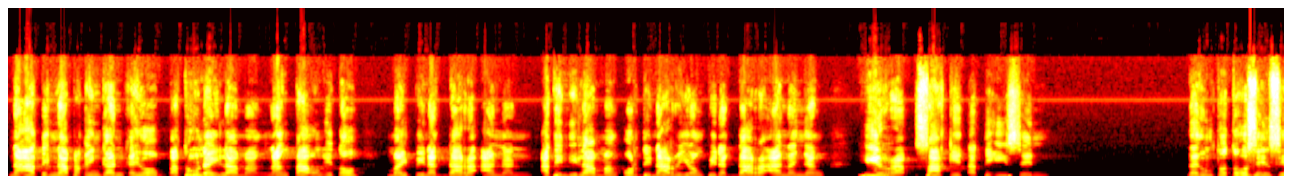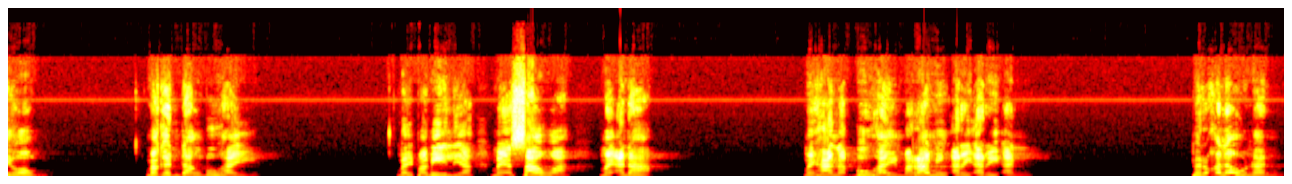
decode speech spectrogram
na ating napakinggan kay Job, patunay lamang ng taong ito may pinagdaraanan at hindi lamang ordinaryo ang pinagdaraanan niyang hirap, sakit at tiisin. Dahil kung tutuusin si Job, magandang buhay. May pamilya, may asawa, may anak, may hanap buhay, maraming ari-arian. Pero kalaunan,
